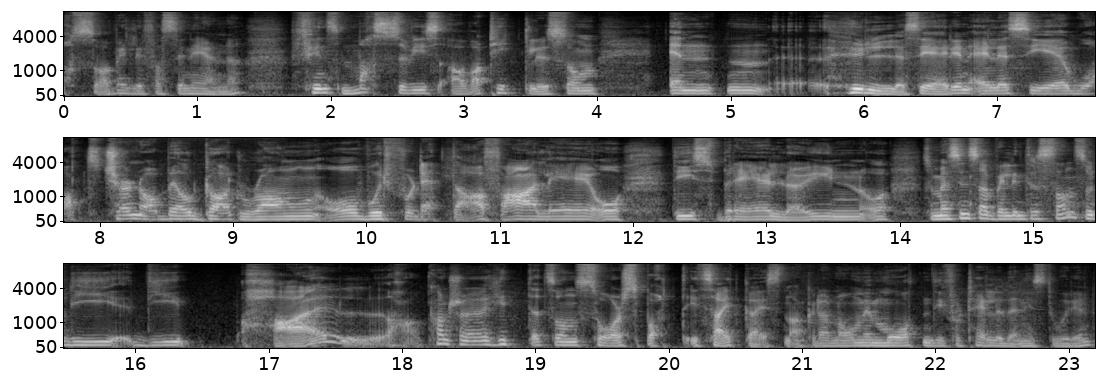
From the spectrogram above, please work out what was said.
også er veldig fascinerende. Fins massevis av artikler som enten hylle hyller serien eller sier 'What Chernobyl got wrong', og 'hvorfor dette er farlig', og de sprer løgn, og, som jeg syns er veldig interessant. Så de, de har, har kanskje hittet et sånn sore spot i Zeitgeisten akkurat nå, med måten de forteller den historien,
